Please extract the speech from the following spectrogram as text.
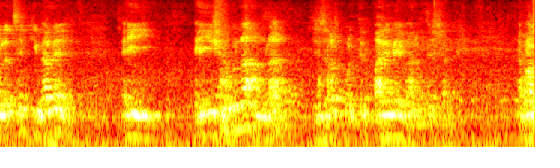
বলেছে কীভাবে এই এই ইস্যুগুলো আমরা রিজলভ করতে পারি পারিনি ভারতের সাথে। এবং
